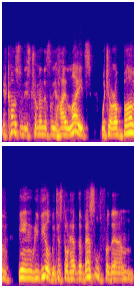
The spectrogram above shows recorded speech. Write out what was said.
it comes from these tremendously high lights, which are above being revealed. We just don't have the vessels for them.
